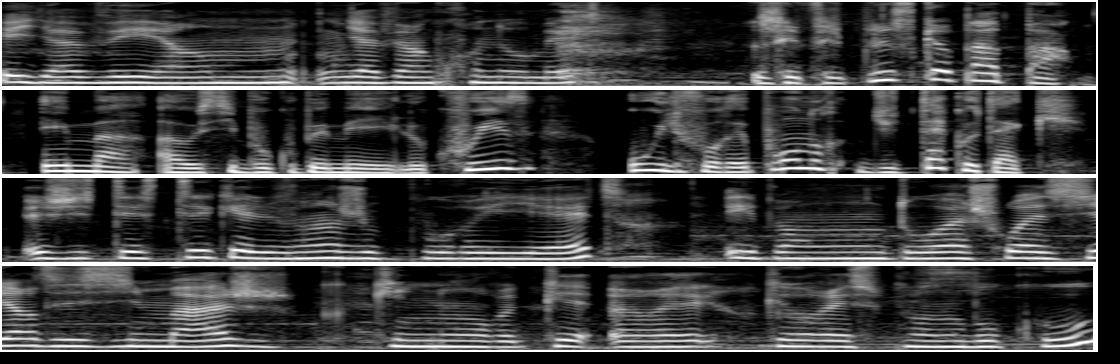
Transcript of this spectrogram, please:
et il y avait un, il y avait un chronomètre. J'ai fait plus que papa. Emma a aussi beaucoup aimé le quiz où il faut répondre du tac au tac. J'ai testé quel vin je pourrais y être. Et ben, on doit choisir des images qui nous correspondent beaucoup.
